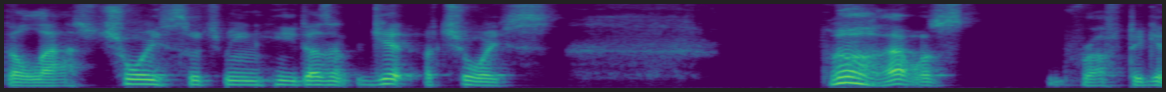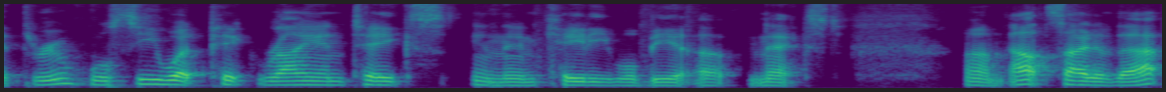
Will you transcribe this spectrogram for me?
the last choice, which means he doesn't get a choice. Oh, that was rough to get through. We'll see what pick Ryan takes, and then Katie will be up next. Um, outside of that,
